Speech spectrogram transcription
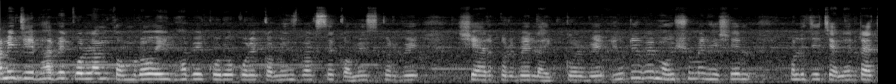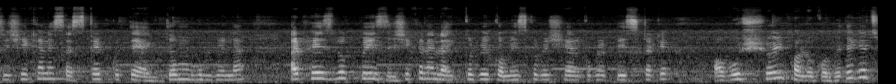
আমি যেভাবে করলাম তোমরাও এইভাবে করো করে কমেন্টস বক্সে কমেন্টস করবে শেয়ার করবে লাইক করবে। ইউটিউবে মৌসুমের হেসেল বলে যে চ্যানেলটা আছে সেখানে সাবস্ক্রাইব করতে একদম ভুলবে না। আর ফেসবুক পেজে সেখানে লাইক করবে কমেন্টস করবে শেয়ার করবে পেজটাকে অবশ্যই ফলো করবে দেখেছ?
